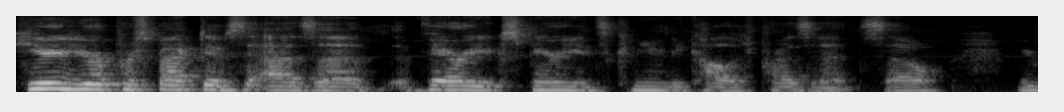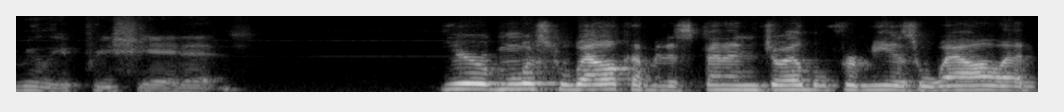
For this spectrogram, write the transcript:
hear your perspectives as a very experienced community college president. So we really appreciate it. You're most welcome, and it's been enjoyable for me as well. And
